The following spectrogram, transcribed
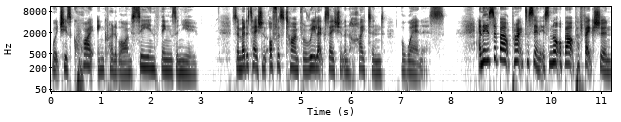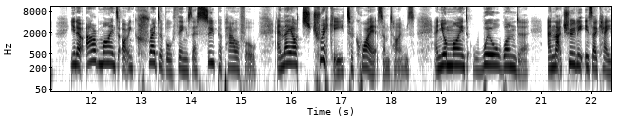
which is quite incredible. I'm seeing things anew. So, meditation offers time for relaxation and heightened awareness. And it's about practicing, it's not about perfection. You know, our minds are incredible things, they're super powerful, and they are tricky to quiet sometimes. And your mind will wander, and that truly is okay.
